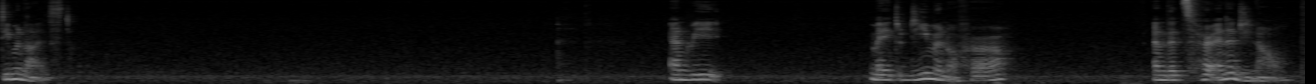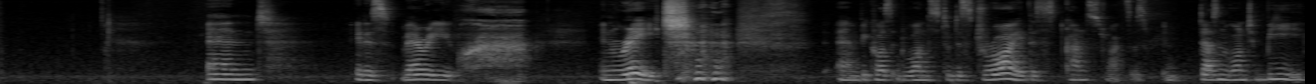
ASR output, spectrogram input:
demonized. And we made a demon of her, and that's her energy now. And it is very enraged and um, because it wants to destroy this construct. It doesn't want to be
